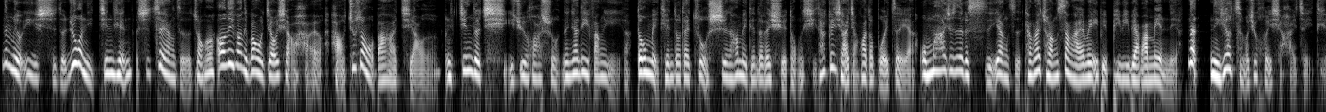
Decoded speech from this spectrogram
那没有意思的。如果你今天是这样子的状况，哦，丽芳，你帮我教小孩哦，好，就算我帮他教了，你经得起一句话说，人家丽芳姨啊，都每天都在做事，然后每天都在学东西，他跟小孩讲话都不会这样。我妈就是那个死样子，躺在床上还没一笔噼噼啪啪面的，那你要怎么去回小孩这一点？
